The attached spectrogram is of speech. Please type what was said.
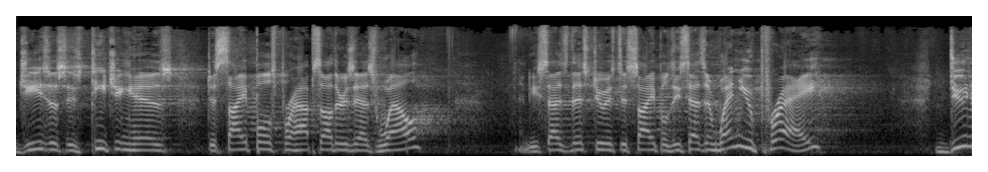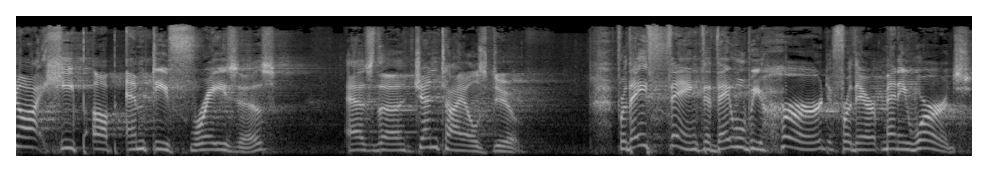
Jesus is teaching his disciples, perhaps others as well. And he says this to his disciples He says, And when you pray, do not heap up empty phrases as the Gentiles do for they think that they will be heard for their many words.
